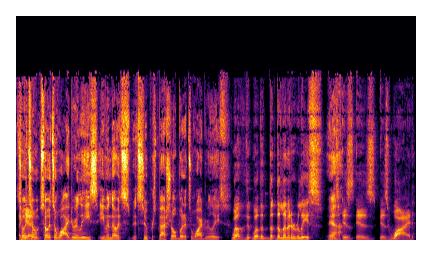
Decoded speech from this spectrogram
so again, it's a so it's a wide release, even though it's it's super special, but it's a wide release. well, the, well, the, the, the limited release Yeah. is, is is is wide,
